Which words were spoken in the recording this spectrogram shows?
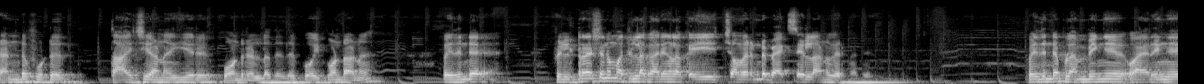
രണ്ട് ഫുട്ട് താഴ്ചയാണ് ഈ ഒരു പോണ്ടിനുള്ളത് ഇത് പോണ്ടാണ്. അപ്പോൾ ഇതിന്റെ ഫിൽട്രേഷനും മറ്റുള്ള കാര്യങ്ങളൊക്കെ ഈ ചുമരിന്റെ ബാക്ക് സൈഡിലാണ് വരുന്നത്. അപ്പോൾ ഇതിന്റെ പ്ലംബിങ് വയറിങ്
